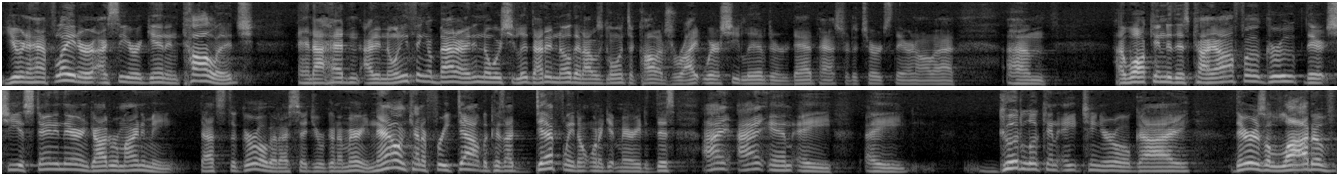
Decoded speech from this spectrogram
Year and a half later, I see her again in college, and I hadn't I didn't know anything about her. I didn't know where she lived. I didn't know that I was going to college right where she lived, and her dad pastored a church there and all that. Um, I walk into this Chi Alpha group. There, she is standing there, and God reminded me, "That's the girl that I said you were going to marry." Now I'm kind of freaked out because I definitely don't want to get married at this. I I am a a good-looking 18-year-old guy. There is a lot of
